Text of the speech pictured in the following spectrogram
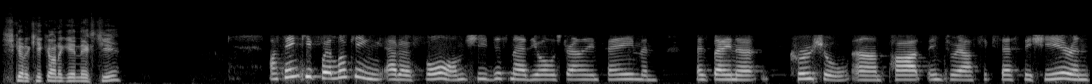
she's going to kick on again next year? I think if we're looking at her form, she just made the All Australian team and has been a crucial um, part into our success this year. And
